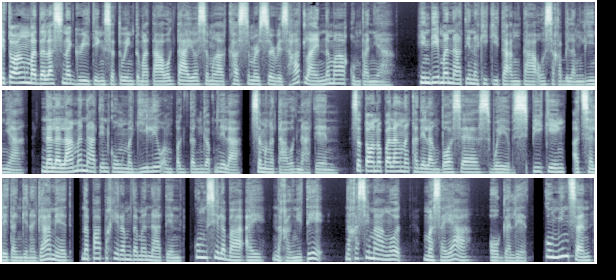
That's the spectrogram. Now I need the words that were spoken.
Ito ang madalas na greeting sa tuwing tumatawag tayo sa mga customer service hotline ng mga kumpanya. Hindi man natin nakikita ang tao sa kabilang linya, nalalaman natin kung magiliw ang pagtanggap nila sa mga tawag natin. Sa tono pa lang ng kanilang boses, way of speaking at salitang ginagamit, napapakiramdaman natin kung sila ba ay nakangiti, nakasimangot, masaya o galit. Kung minsan,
